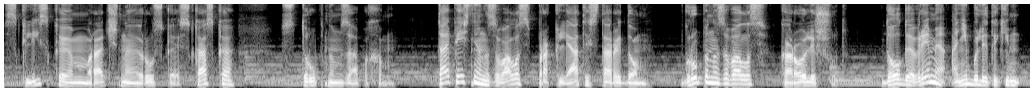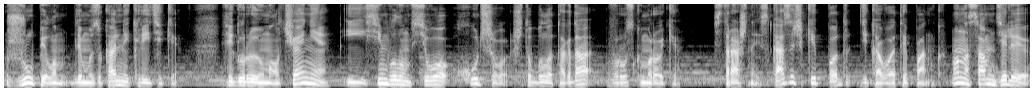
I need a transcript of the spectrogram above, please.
Склизкая, мрачная русская сказка с трупным запахом. Та песня называлась «Проклятый старый дом». Группа называлась «Король и шут». Долгое время они были таким жупелом для музыкальной критики, фигурой умолчания и символом всего худшего, что было тогда в русском роке. Страшные сказочки под диковатый панк. Но на самом деле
